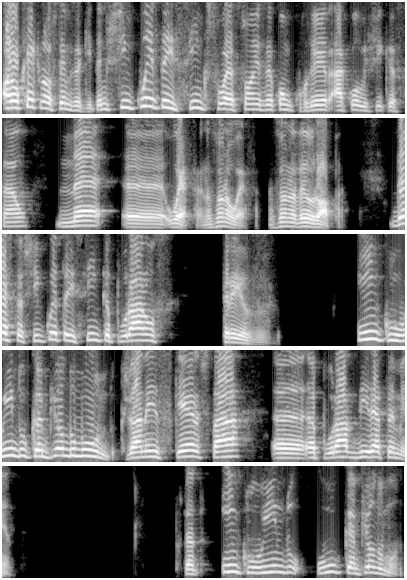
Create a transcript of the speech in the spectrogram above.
Ora, o que é que nós temos aqui? Temos 55 seleções a concorrer à qualificação na uh, UEFA, na zona UEFA, na zona da Europa. Destas 55, apuraram-se 13, incluindo o campeão do mundo, que já nem sequer está uh, apurado diretamente. Portanto, incluindo o campeão do mundo.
